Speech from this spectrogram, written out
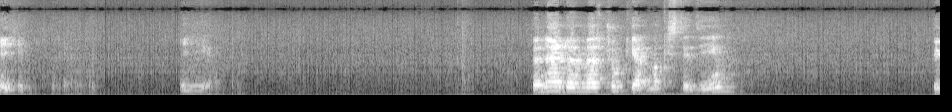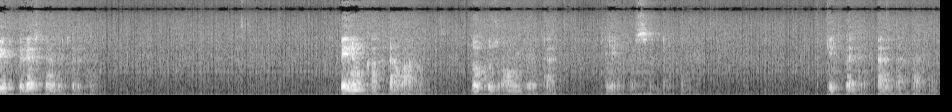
Gittim geldim. İyi geldim. Döner dönmez çok yapmak istediğim büyük bir resmi bitirdim. Benim kahramanım. 9-11'den diye var. Gitmedi ben de hala.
